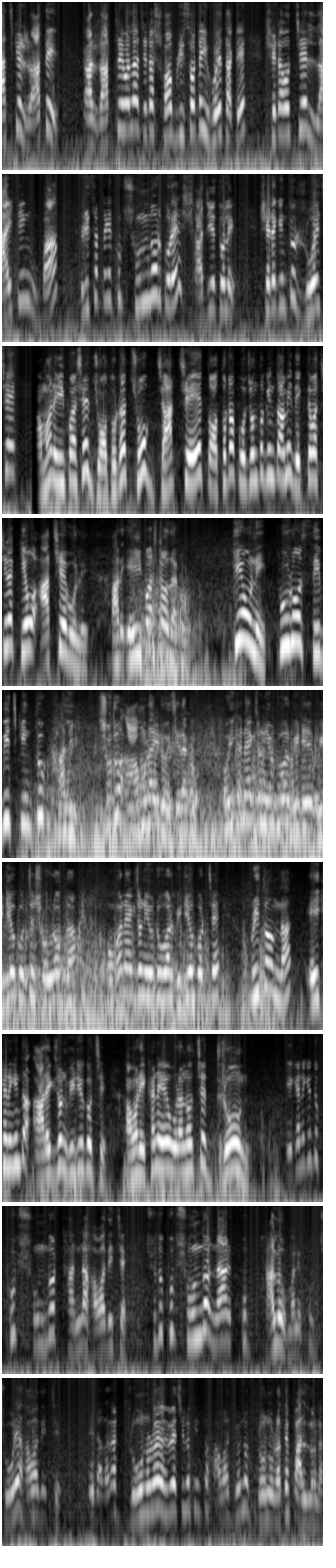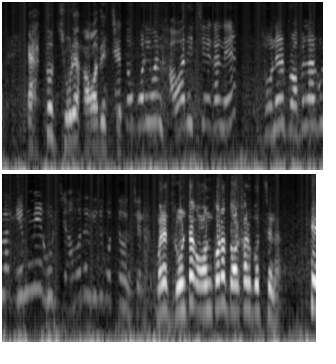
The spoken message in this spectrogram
আজকের রাতে। আর রাত্রেবেলা যেটা সব রিসর্টেই হয়ে থাকে, সেটা হচ্ছে লাইটিং বা রিসর্টটাকে খুব সুন্দর করে সাজিয়ে তোলে। সেটা কিন্তু রয়েছে। আমার এই পাশে যতটা চোখ যাচ্ছে, ততটা পর্যন্ত কিন্তু আমি দেখতে পাচ্ছি না কেউ আছে বলে। আর এই পাশটাও দেখো কেউ নেই, পুরো সি বিচ কিন্তু খালি। শুধু আমরাই রয়েছি। দেখো, ওইখানে একজন ইউটিউবার ভিডিও ভিডিও করছে সৌরভ দা। ওখানে একজন ইউটিউবার ভিডিও করছে প্রীতম দা। এইখানে কিন্তু আরেকজন ভিডিও করছে। আমার এখানে ওড়ানো হচ্ছে দ্রোন এখানে কিন্তু খুব সুন্দর ঠান্ডা হাওয়া দিচ্ছে। শুধু খুব সুন্দর না, আর খুব ভালো মানে খুব জোরে হাওয়া দিচ্ছে। এই দাদারা ড্রোন ওড়ায় ভেবেছিল, কিন্তু হাওয়ার জন্য ড্রোন ওড়াতে পারল না। এত জোরে হাওয়া দিচ্ছে। এত পরিমাণ হাওয়া দিচ্ছে এখানে। ড্রোনের প্রপেলারগুলো এমনি ঘুরছে, আমাদের কিছু করতে হচ্ছে না। মানে ড্রোনটা অন করার দরকার পড়ছে না।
